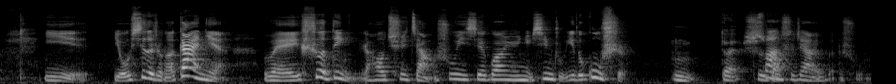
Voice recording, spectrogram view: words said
以游戏的整个概念为设定，然后去讲述一些关于女性主义的故事。嗯，对，算是这样一本书。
